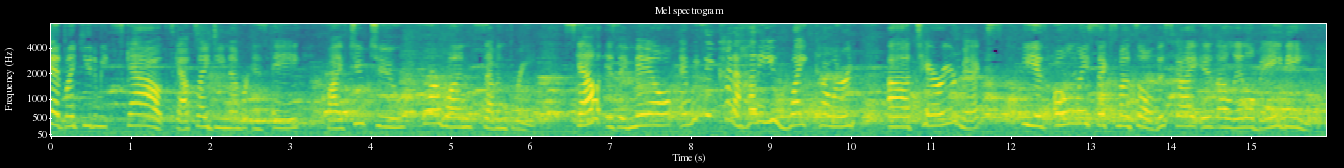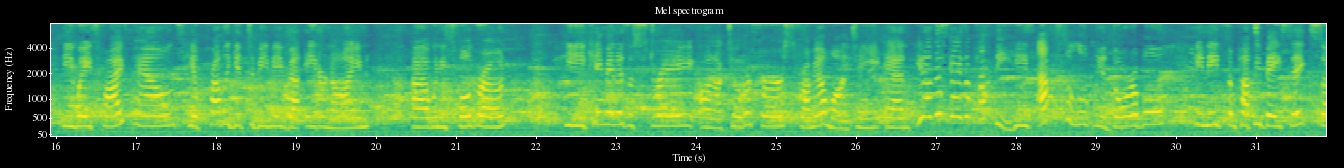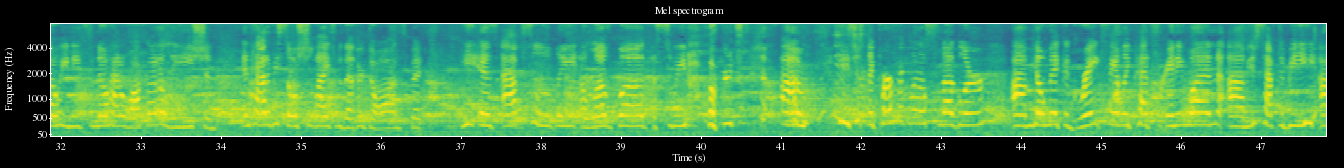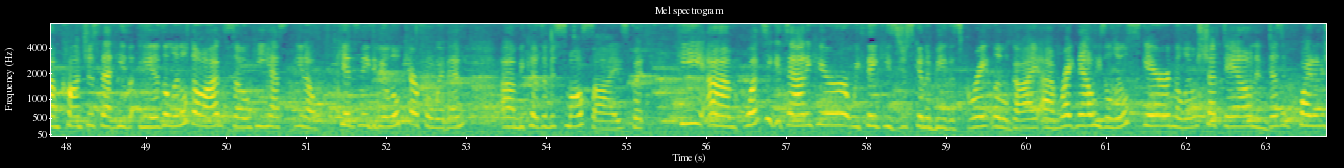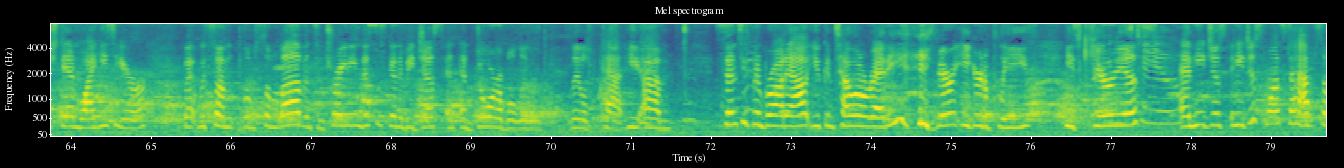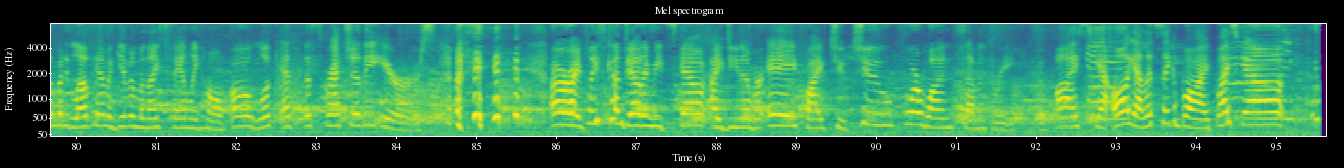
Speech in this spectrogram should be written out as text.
I'd like you to meet Scout. Scout's ID number is A5224173. Scout is a male, and we think kind of honey white colored uh, terrier mix. He is only six months old. This guy is a little baby. He weighs five pounds. He'll probably get to be maybe about eight or nine uh, when he's full grown. Came in as a stray on October 1st from El Monte, and you know, this guy's a puppy. He's absolutely adorable. He needs some puppy basics, so he needs to know how to walk on a leash and, and how to be socialized with other dogs, but he is absolutely a love bug, a sweetheart. um, he's just a perfect little snuggler. Um, he'll make a great family pet for anyone. Um, you just have to be um, conscious that he's he is a little dog, so he has you know kids need to be a little careful with him um, because of his small size. But he um, once he gets out of here, we think he's just going to be this great little guy. Um, right now, he's a little scared and a little shut down and doesn't quite understand why he's here. But with some some love and some training, this is going to be just an adorable little little pet. He since he's been brought out, you can tell already, he's very eager to please. He's curious and he just he just wants to have somebody love him and give him a nice family home. Oh, look at the scratch of the ears. All right, please come down and meet Scout, ID number A5224173. Goodbye, Scout. Oh, yeah, let's say goodbye. Bye, Scout.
